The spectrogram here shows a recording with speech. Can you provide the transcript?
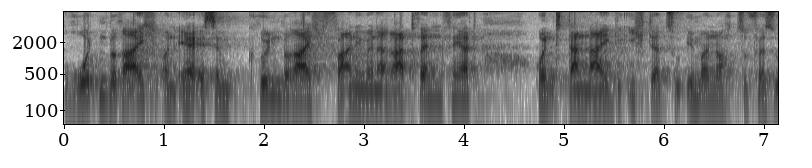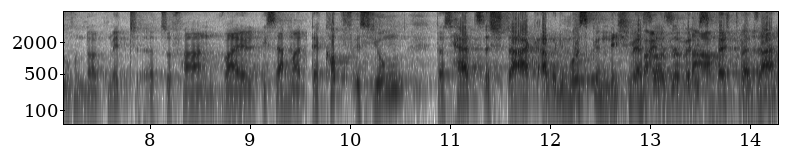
roten Bereich und er ist im grünen Bereich, vor allem wenn er Radrennen fährt. Und dann neige ich dazu, immer noch zu versuchen, dort mitzufahren, äh, weil ich sag mal, der Kopf ist jung, das Herz ist stark, aber die Muskeln nicht mehr so, so würde ich es vielleicht mal sagen.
